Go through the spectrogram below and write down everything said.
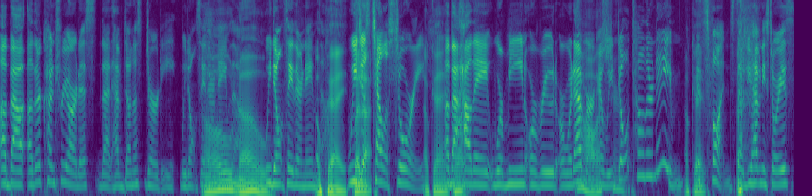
about other country artists that have done us dirty. We don't say their Oh, name though. no. We don't say their name. though. Okay, We but, just uh, tell a story. okay, About how they were mean or rude or whatever, Oh, and we terrible. don't tell their name. Okay. It's fun. So do you have any stories?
